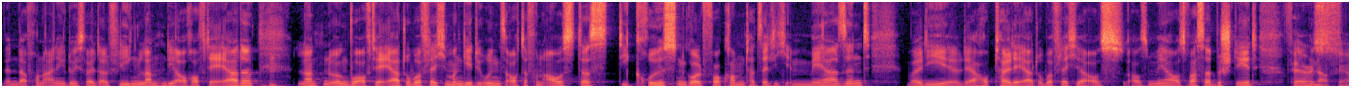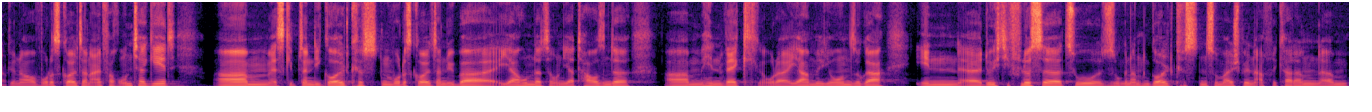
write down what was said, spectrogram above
wenn davon einige durchs Weltall fliegen, landen die auch auf der Erde, landen irgendwo auf der Erdoberfläche. Man geht übrigens auch davon aus, dass die größten Goldvorkommen tatsächlich im Meer sind, weil die, der Hauptteil der Erdoberfläche aus, aus Meer, aus Wasser besteht. Fair enough, das, ja. Genau, wo das Gold dann einfach untergeht. Ähm, es gibt dann die Goldküsten, wo das Gold dann über Jahrhunderte und Jahrtausende ähm, hinweg oder Jahrmillionen sogar in, äh, durch die Flüsse zu sogenannten Goldküsten zum Beispiel in Afrika dann ähm,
